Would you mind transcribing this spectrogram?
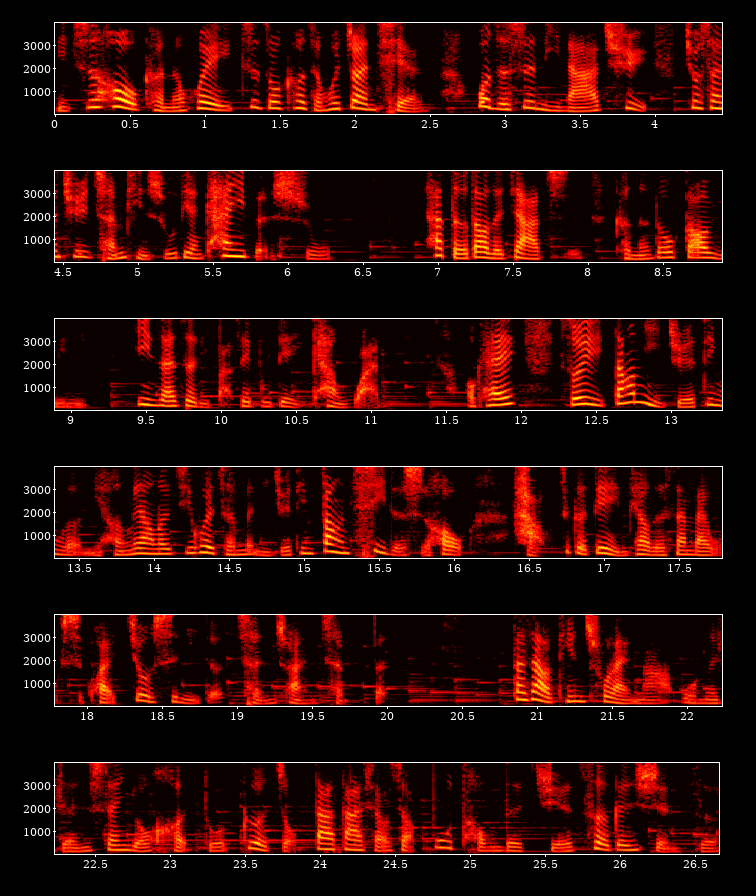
你之后可能会制作课程会赚钱，或者是你拿去就算去诚品书店看一本书，它得到的价值可能都高于你硬在这里把这部电影看完。OK，所以当你决定了，你衡量了机会成本，你决定放弃的时候，好，这个电影票的三百五十块就是你的沉船成本。大家有听出来吗？我们人生有很多各种大大小小不同的决策跟选择，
